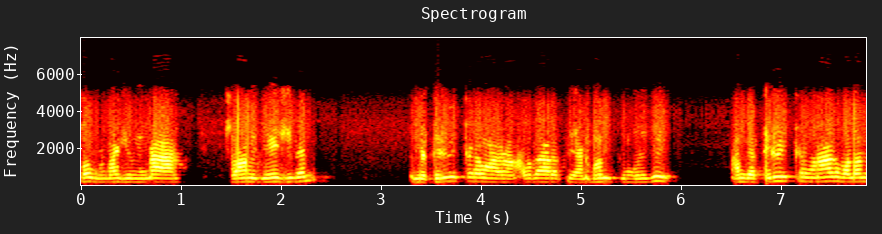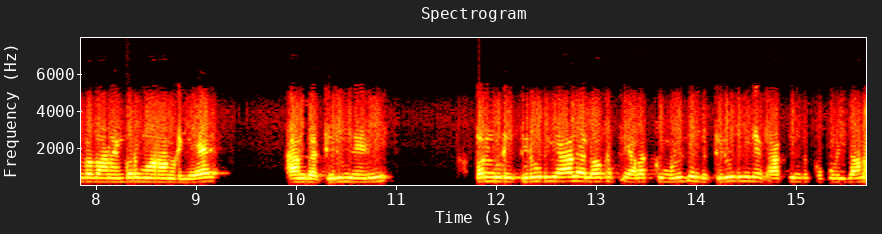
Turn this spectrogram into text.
தொன்மயும்னா சுவாமி தேசிகன் இந்த திருவிக்கிரம அவதாரத்தை அனுபவிக்கும் பொழுது அந்த திருவிக்கிரமனாக வளர்ந்ததான எம்பெருமானுடைய அந்த திருமேனி தன்னுடைய திருவடியால லோகத்தை அளக்கும் பொழுது இந்த திருவடியிலே சாத்தியிருக்கக்கூடியதான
